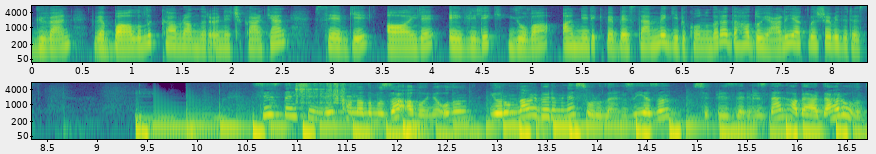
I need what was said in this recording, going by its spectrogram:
güven ve bağlılık kavramları öne çıkarken sevgi, aile, evlilik, yuva, annelik ve beslenme gibi konulara daha duyarlı yaklaşabiliriz. Siz de şimdi kanalımıza abone olun, yorumlar bölümüne sorularınızı yazın, sürprizlerimizden haberdar olun.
